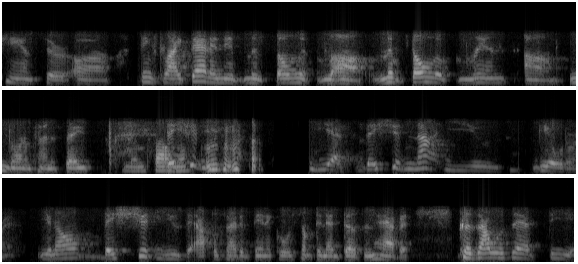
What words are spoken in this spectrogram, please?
cancer, uh, things like that, and then lymphoma, uh, lymphoma lens, um, you know what I'm trying to say. Lymphoma. They shouldn't. Mhm. Yes, they should not use deodorant. You know, they should use the apple cider vinegar or something that doesn't have it. Because I was at the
